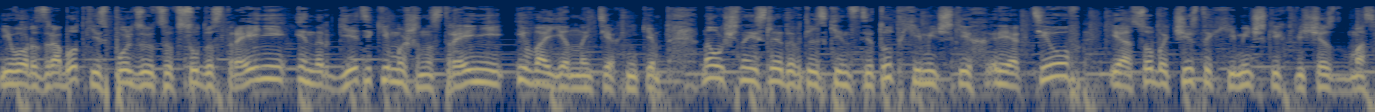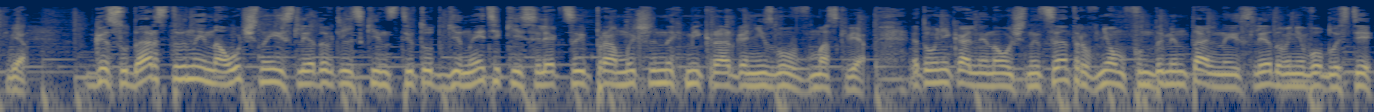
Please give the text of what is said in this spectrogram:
Его разработки используются в судостроении, энергетике, машиностроении и военной технике техники, научно-исследовательский институт химических реактивов и особо чистых химических веществ в Москве. Государственный научно-исследовательский институт генетики и селекции промышленных микроорганизмов в Москве. Это уникальный научный центр, в нем фундаментальные исследования в области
